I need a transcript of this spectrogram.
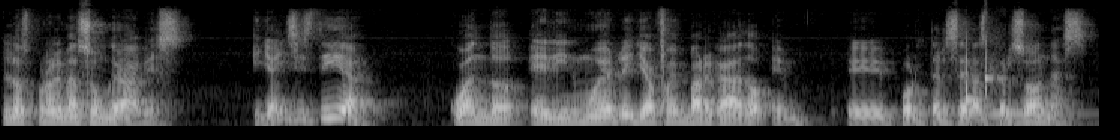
los problemas son graves. Y ya insistía, cuando el inmueble ya fue embargado eh, por terceras personas,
